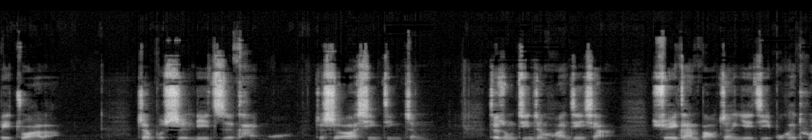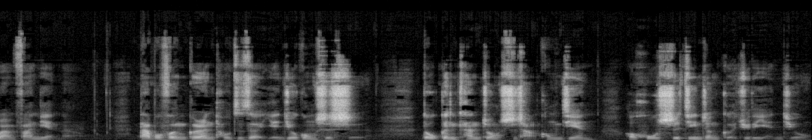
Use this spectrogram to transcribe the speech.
被抓了。这不是励志楷模，这是恶性竞争。这种竞争环境下，谁敢保证业绩不会突然翻脸呢？大部分个人投资者研究公司时，都更看重市场空间，和忽视竞争格局的研究。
